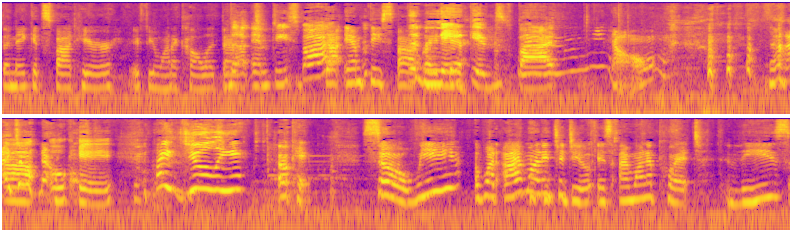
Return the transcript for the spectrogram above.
the naked spot here, if you want to call it that. The empty spot. That empty spot the right there. naked spot. You know. I don't know. Okay. Hi, Julie. Okay. So we what I wanted to do is I want to put these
